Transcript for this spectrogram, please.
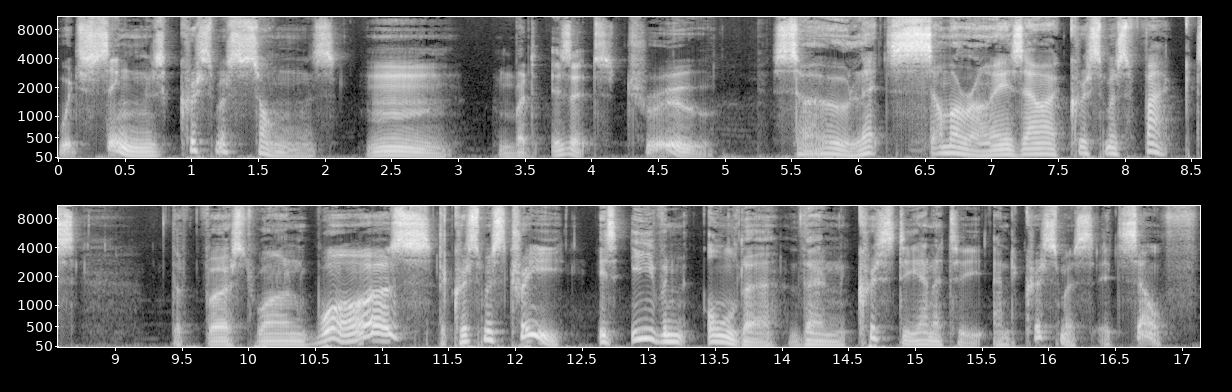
which sings Christmas songs. Hmm, but is it true? So let's summarize our Christmas facts. The first one was the Christmas tree is even older than Christianity and Christmas itself.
